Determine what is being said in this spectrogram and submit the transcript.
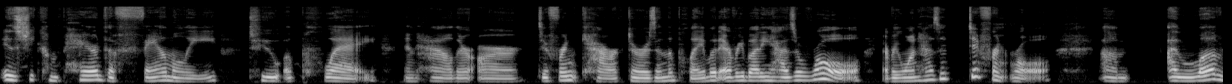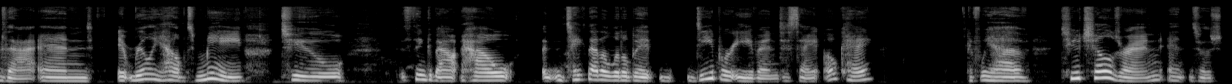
is she compared the family to a play and how there are different characters in the play, but everybody has a role. Everyone has a different role. Um, I loved that. And it really helped me to think about how take that a little bit deeper even to say okay if we have two children and so there's,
